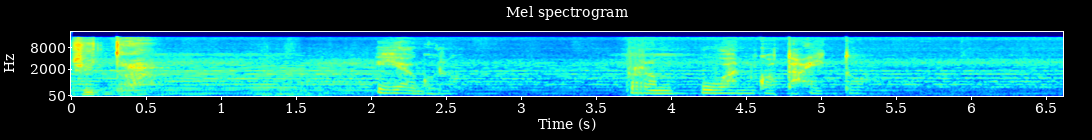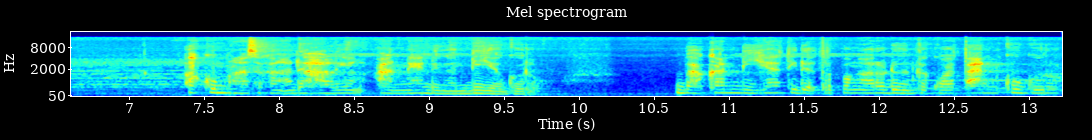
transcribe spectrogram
Citra. Iya, Guru. Perempuan kota itu. Aku merasakan ada hal yang aneh dengan dia, Guru. Bahkan dia tidak terpengaruh dengan kekuatanku, Guru.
